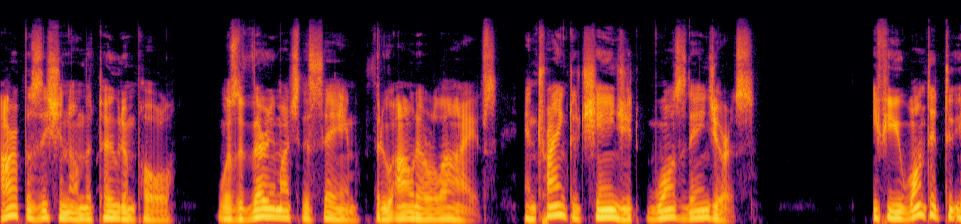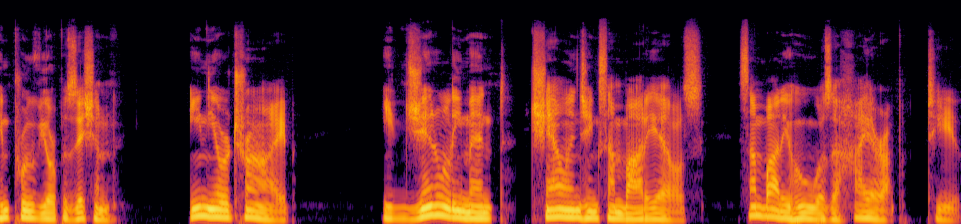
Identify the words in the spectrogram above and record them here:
Our position on the totem pole was very much the same throughout our lives, and trying to change it was dangerous. If you wanted to improve your position in your tribe, it generally meant challenging somebody else, somebody who was a higher up to you.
